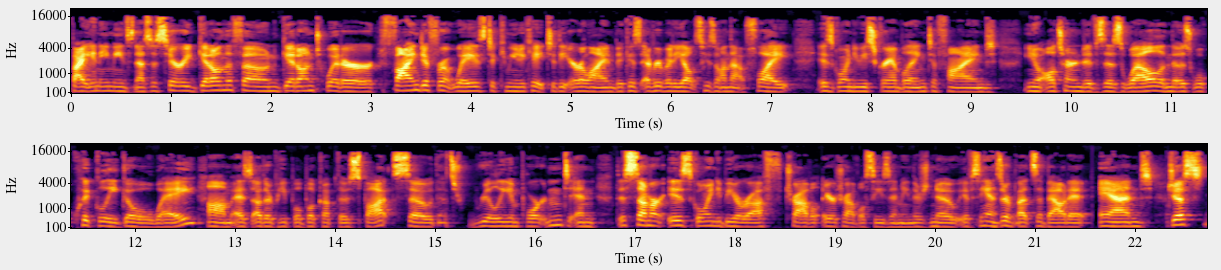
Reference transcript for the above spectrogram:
by any means necessary, get on the phone, get on Twitter, find different ways to communicate to the airline because everybody else who's on that flight is going to be scrambling to find, you know, alternatives as well. And those will quickly go away um, as other people book up those spots. So, that's really important. And this summer is going to be a rough travel, air travel season. I mean, there's no ifs, ands, or buts about it. And just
